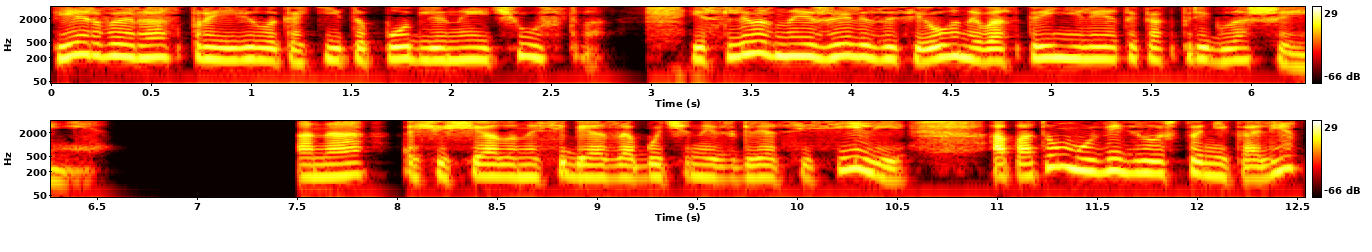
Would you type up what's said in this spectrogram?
первый раз проявила какие-то подлинные чувства, и слезные железы Фионы восприняли это как приглашение. Она ощущала на себе озабоченный взгляд Сесилии, а потом увидела, что Николет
